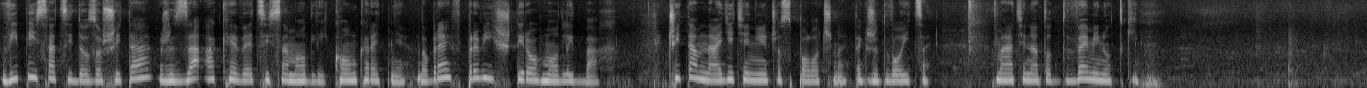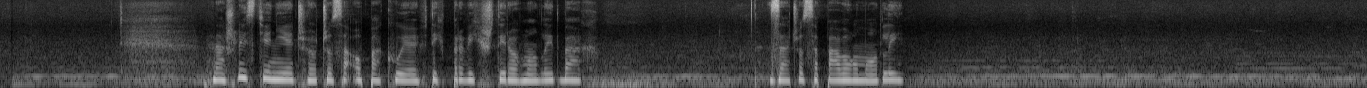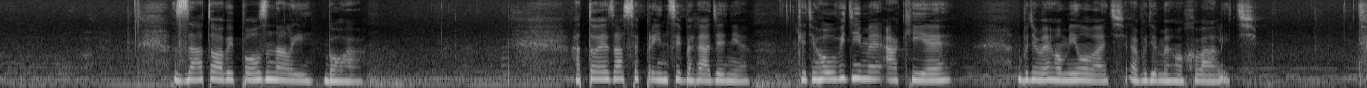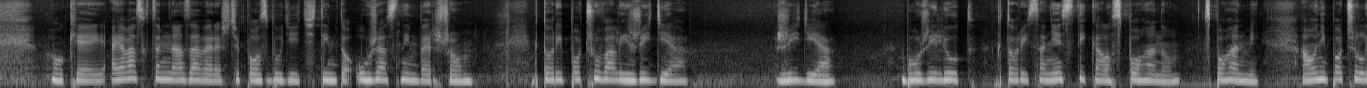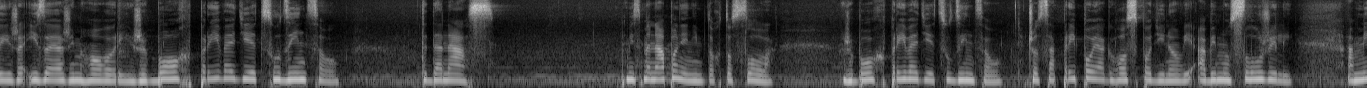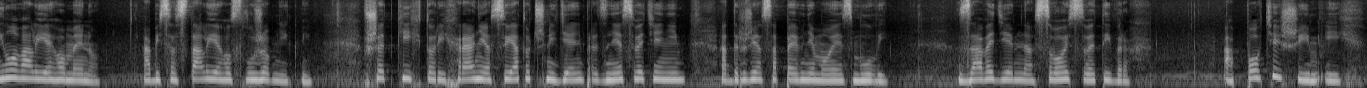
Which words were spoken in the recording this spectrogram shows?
vypísať si do zošita, že za aké veci sa modlí konkrétne. Dobre? V prvých štyroch modlitbách. Či tam nájdete niečo spoločné. Takže dvojice. Máte na to dve minútky. Našli ste niečo, čo sa opakuje v tých prvých štyroch modlitbách? za čo sa Pavol modlí? za to, aby poznali Boha. A to je zase princíp hľadenia. Keď ho uvidíme, aký je, budeme ho milovať a budeme ho chváliť. OK, a ja vás chcem na záver ešte pozbudiť týmto úžasným veršom, ktorý počúvali Židia. Židia, Boží ľud, ktorý sa nestýkal s pohanom, s pohanmi. A oni počuli, že Izajaž im hovorí, že Boh privedie cudzincov, teda nás. My sme naplnením tohto slova že Boh privedie cudzincov, čo sa pripoja k hospodinovi, aby mu slúžili a milovali jeho meno, aby sa stali jeho služobníkmi. Všetkých, ktorí chránia sviatočný deň pred znesvetením a držia sa pevne mojej zmluvy. Zavediem na svoj svetý vrch a poteším ich,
